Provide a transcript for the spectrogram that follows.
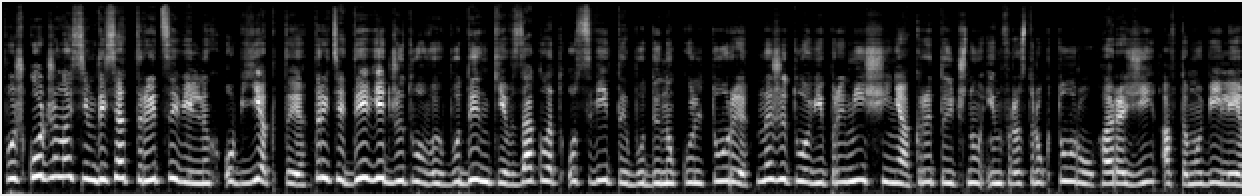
Пошкоджено 73 цивільних об'єкти, 39 житлових будинків, заклад освіти, будинок культури, нежитлові приміщення, критичну інфраструктуру, гаражі, автомобілі.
